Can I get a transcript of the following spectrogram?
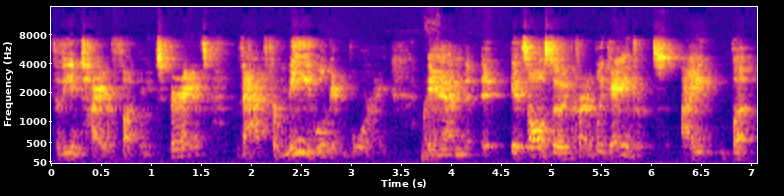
for the entire fucking experience. That for me will get boring, Right. and it's also incredibly dangerous. I but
